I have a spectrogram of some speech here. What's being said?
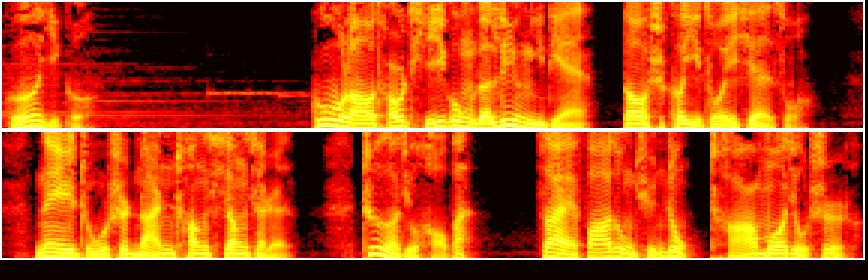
搁一搁。顾老头提供的另一点倒是可以作为线索，那主是南昌乡下人，这就好办。再发动群众查摸就是了。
